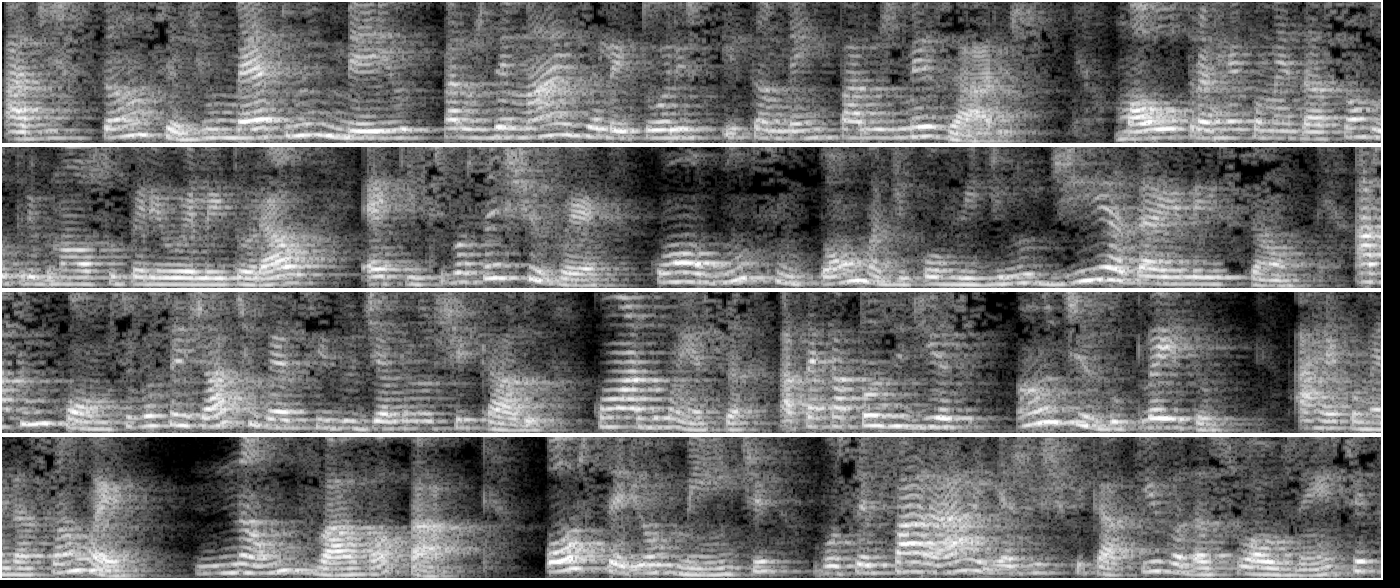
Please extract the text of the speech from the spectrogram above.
a distância de um metro e meio para os demais eleitores e também para os mesários. Uma outra recomendação do Tribunal Superior Eleitoral é que, se você estiver com algum sintoma de Covid no dia da eleição, assim como se você já tiver sido diagnosticado com a doença até 14 dias antes do pleito, a recomendação é não vá votar. Posteriormente, você fará a justificativa da sua ausência,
